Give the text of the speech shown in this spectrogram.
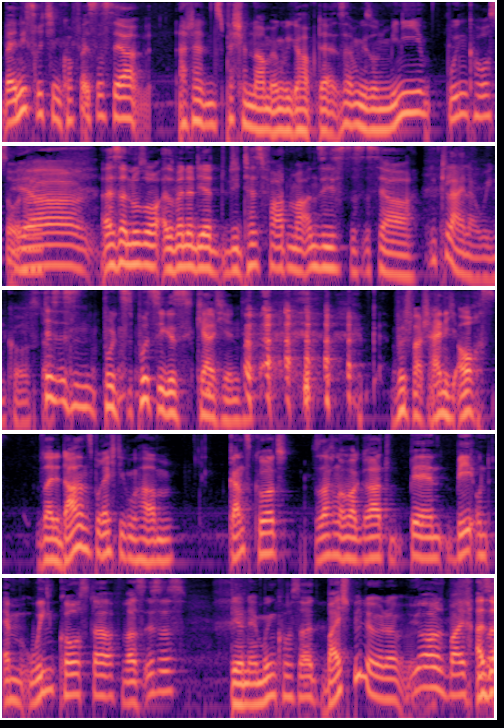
wenn ich es richtig im Kopf habe, ist das der hat er einen Special-Namen irgendwie gehabt. Der ist irgendwie so ein Mini-Wing Coaster oder? Ja, Das ist ja nur so, also wenn du dir die Testfahrten mal ansiehst, das ist ja, ein kleiner Wing Coaster. das ist ein putz, putziges Kerlchen. Wird wahrscheinlich auch seine Daseinsberechtigung haben. Ganz kurz, sag noch mal gerade B und M Wing Coaster. Was ist es? B&M Wing Coaster, Beispiele oder? Ja, Beispiel. Also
